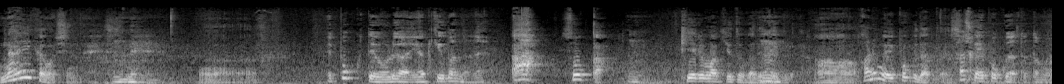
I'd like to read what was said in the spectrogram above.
な？ないかもしれないですね、エポックって俺は野球版だね。あそうか、消える魔球とか出てくる、あああれもエポックだったです確かエポックだったと思う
